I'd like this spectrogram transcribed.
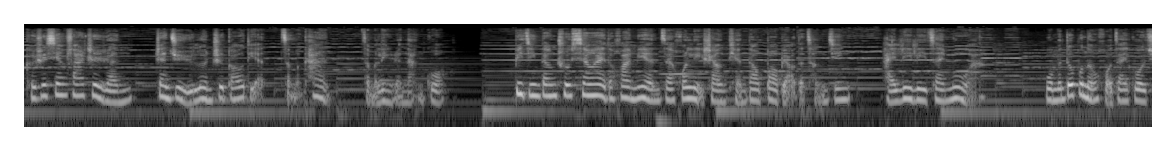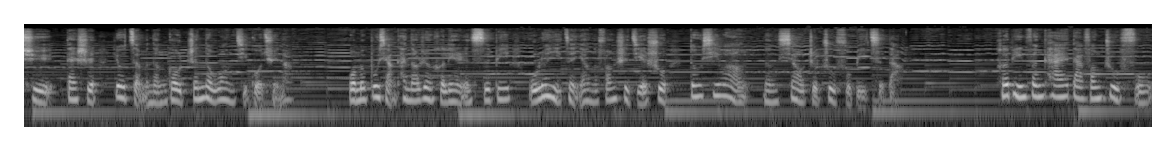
可是先发制人，占据舆论制高点，怎么看怎么令人难过。毕竟当初相爱的画面在婚礼上甜到爆表的曾经，还历历在目啊。我们都不能活在过去，但是又怎么能够真的忘记过去呢？我们不想看到任何恋人撕逼，无论以怎样的方式结束，都希望能笑着祝福彼此的。和平分开，大方祝福，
